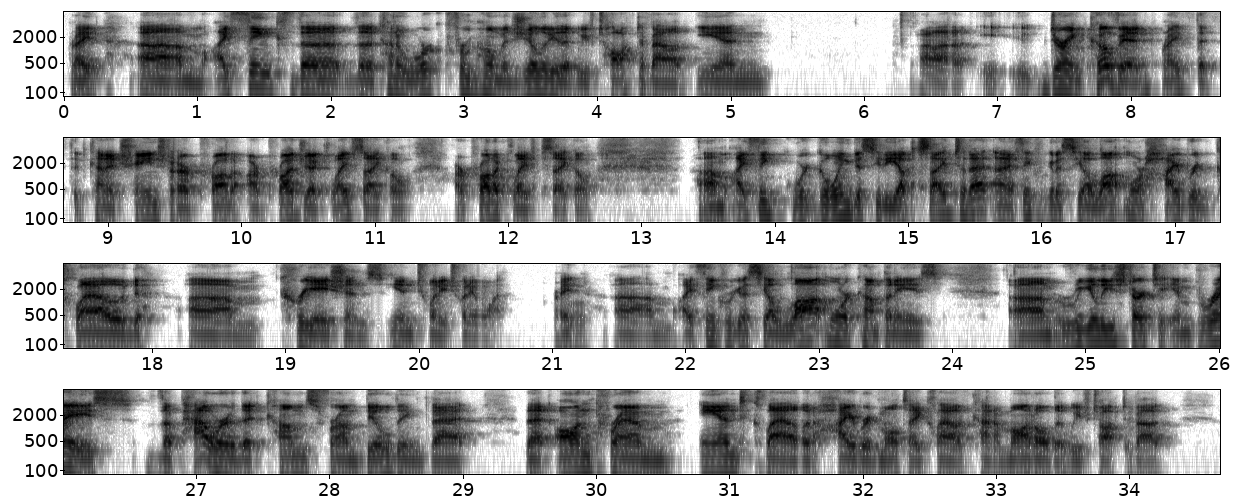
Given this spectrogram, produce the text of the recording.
right? Um, I think the the kind of work from home agility that we've talked about in uh, during COVID, right? That, that kind of changed our product, our project lifecycle, our product lifecycle. Um, I think we're going to see the upside to that, and I think we're going to see a lot more hybrid cloud um, creations in 2021. Right? Um, I think we're going to see a lot more companies um, really start to embrace the power that comes from building that that on-prem and cloud hybrid multi-cloud kind of model that we've talked about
